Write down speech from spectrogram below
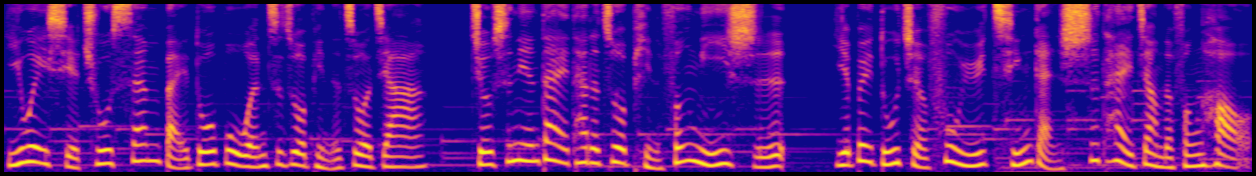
一位写出三百多部文字作品的作家。九十年代他的作品风靡一时，也被读者赋予情感师太这样的封号。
